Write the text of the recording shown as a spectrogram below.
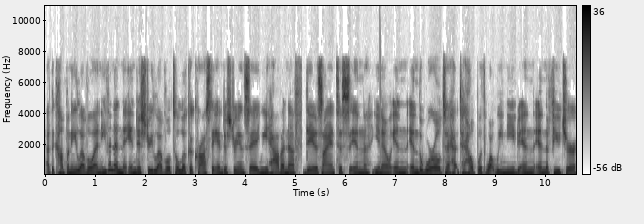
at the company level and even in the industry level to look across the industry and say we have enough data scientists in you know in in the world to ha- to help with what we need in in the future.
